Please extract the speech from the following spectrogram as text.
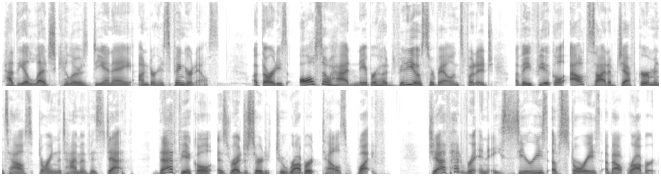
had the alleged killer's DNA under his fingernails. Authorities also had neighborhood video surveillance footage of a vehicle outside of Jeff German's house during the time of his death. That vehicle is registered to Robert Telles' wife. Jeff had written a series of stories about Robert,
